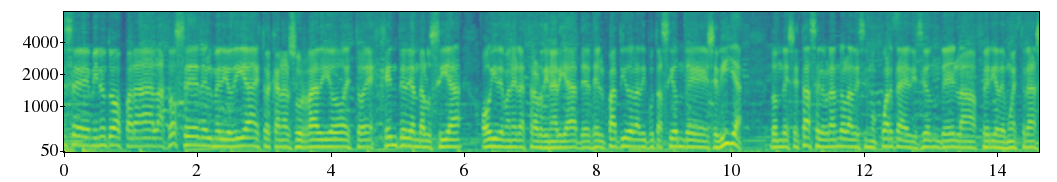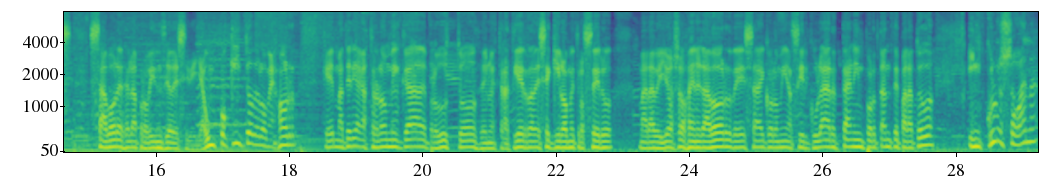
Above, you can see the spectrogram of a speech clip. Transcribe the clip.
15 minutos para las 12 del mediodía, esto es Canal Sur Radio, esto es Gente de Andalucía, hoy de manera extraordinaria desde el patio de la Diputación de Sevilla, donde se está celebrando la decimocuarta edición de la Feria de Muestras Sabores de la provincia de Sevilla. Un poquito de lo mejor que en materia gastronómica, de productos de nuestra tierra, de ese kilómetro cero, maravilloso generador de esa economía circular tan importante para todos. Incluso, Ana,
